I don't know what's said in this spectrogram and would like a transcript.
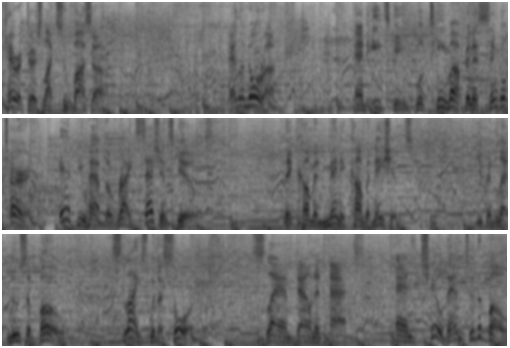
Characters like Tsubasa, Eleonora, and Itsuki will team up in a single turn if you have the right session skills. They come in many combinations. You can let loose a bow, slice with a sword, slam down an axe, and chill them to the bone.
